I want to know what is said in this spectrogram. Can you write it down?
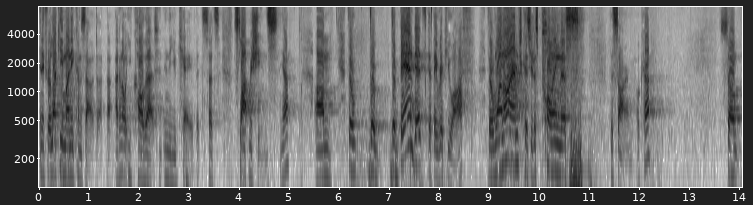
and if you're lucky, money comes out. I, I don't know what you call that in the UK, but so it's slot machines, yeah? Um, they're, they're, they're bandits because they rip you off. They're one-armed because you're just pulling this, this arm, okay? So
